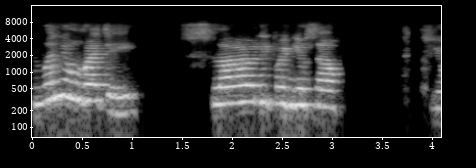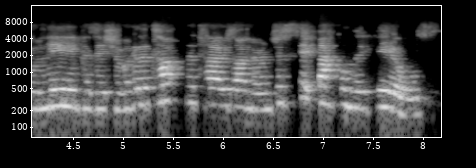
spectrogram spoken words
When you're ready, slowly bring yourself your kneeling position. We're going to tuck the toes under and just sit back on the heels.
